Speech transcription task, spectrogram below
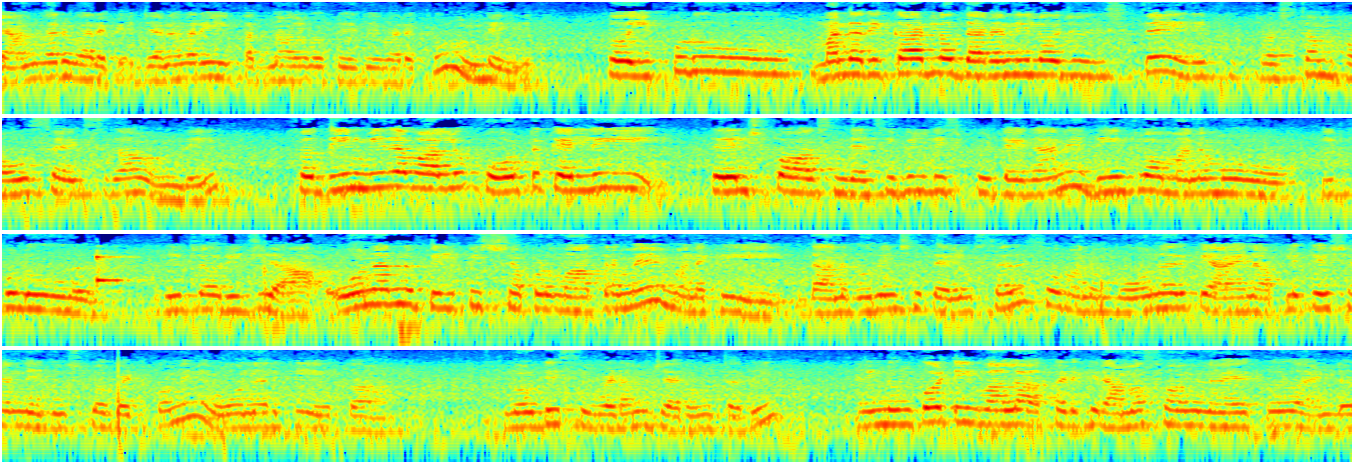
జనవరి వరకు జనవరి పద్నాలుగో తేదీ వరకు ఉండింది. సో ఇప్పుడు మన రికార్డులో ధరణిలో చూస్తే ఇది ప్రస్తుతం హౌస్ సైట్స్గా ఉంది. సో దీని మీద వాళ్ళు కోర్టుకు వెళ్ళి తేల్చుకోవాల్సిందే సివిల్ డిస్ప్యూటే. గానీ దీంట్లో మనము ఇప్పుడు దీంట్లో రిజి ఓనర్ను పిలిపించినప్పుడు మాత్రమే మనకి దాని గురించి తెలుస్తుంది. సో మనం ఓనర్కి ఆయన అప్లికేషన్ని దృష్టిలో పెట్టుకుని ఓనర్కి ఒక నోటీస్ ఇవ్వడం జరుగుతుంది. అండ్ ఇంకోటి ఇవాళ అక్కడికి రామస్వామి నాయక్ అండ్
